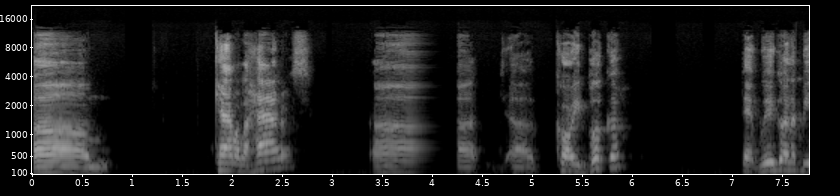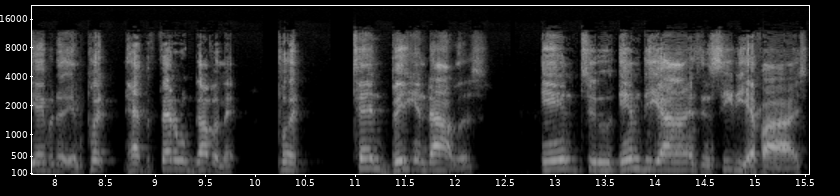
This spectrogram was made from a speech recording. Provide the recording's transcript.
um, Kamala Harris, uh, uh, uh, Cory Booker that we're going to be able to input, have the federal government put $10 billion into MDIs and CDFIs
